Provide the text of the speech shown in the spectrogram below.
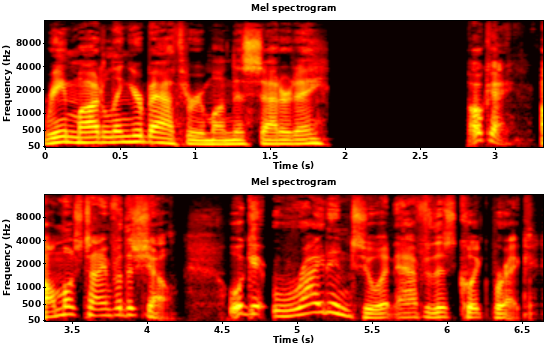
remodeling your bathroom on this Saturday. Okay, almost time for the show. We'll get right into it after this quick break.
